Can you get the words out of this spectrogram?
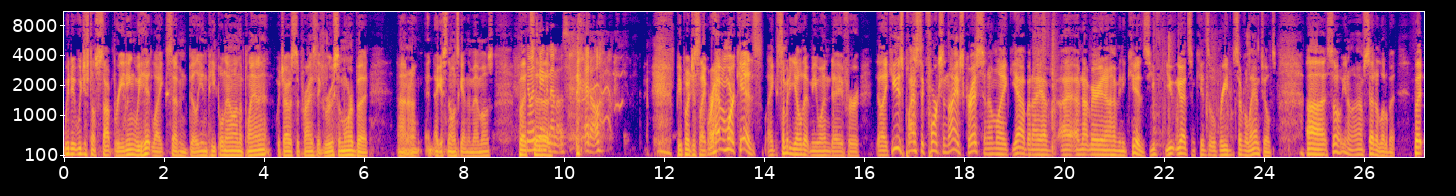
we do, we just don't stop breeding? We hit like seven billion people now on the planet, which I was surprised it grew some more, but I don't know. I guess no one's getting the memos. But no one's uh, getting the memos at all. people are just like, we're having more kids. Like somebody yelled at me one day for, they're like, use plastic forks and knives, Chris. And I'm like, yeah, but I have, I, am not married. I don't have any kids. You, you, you had some kids that will breed several landfills. Uh, so, you know, I've said a little bit, but,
